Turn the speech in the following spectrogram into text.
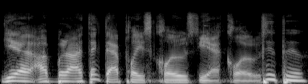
Yeah, I, but I think that place closed. Yeah, closed. Poo poo.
